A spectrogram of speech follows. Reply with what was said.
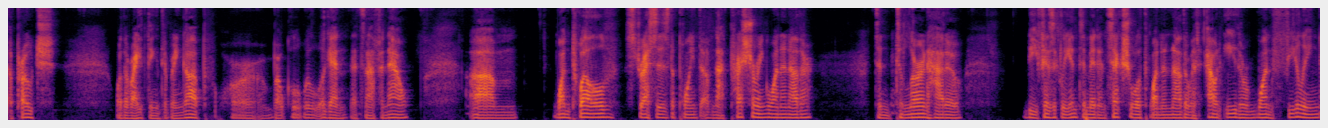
approach or the right thing to bring up. Or, but we'll, we'll again, that's not for now. Um, 112 stresses the point of not pressuring one another, to, to learn how to be physically intimate and sexual with one another without either one feeling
